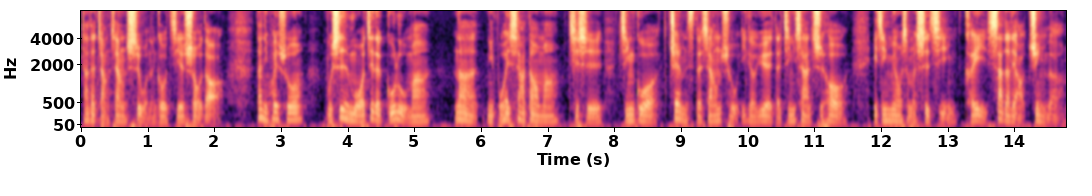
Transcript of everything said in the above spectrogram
他的长相是我能够接受的。那你会说，不是魔界的咕噜吗？那你不会吓到吗？其实经过 James 的相处一个月的惊吓之后，已经没有什么事情可以吓得了俊了。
